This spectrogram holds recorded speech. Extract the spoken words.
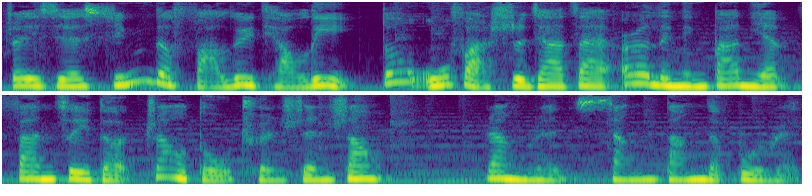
这些新的法律条例都无法施加在二零零八年犯罪的赵斗淳身上，让人相当的不忍。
